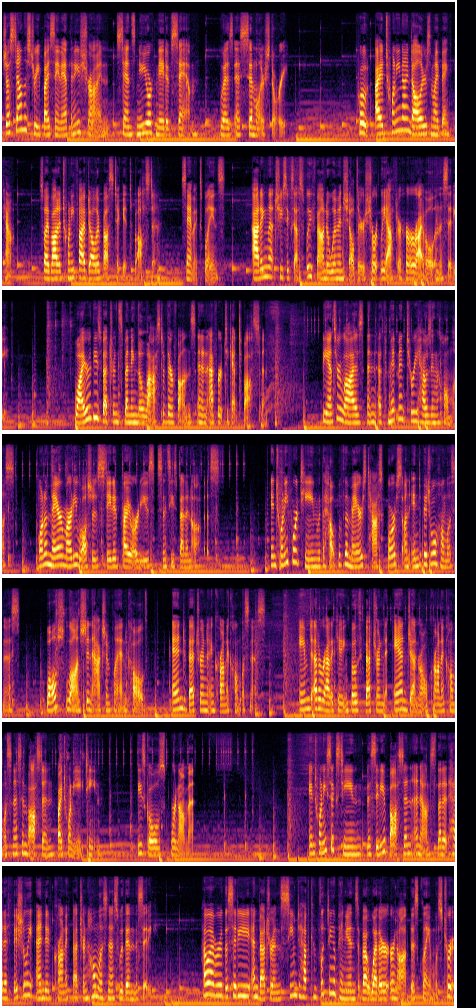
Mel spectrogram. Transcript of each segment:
Just down the street by St. Anthony's Shrine stands New York native Sam, who has a similar story. Quote, I had $29 in my bank account, so I bought a $25 bus ticket to Boston, Sam explains, adding that she successfully found a women's shelter shortly after her arrival in the city. Why are these veterans spending the last of their funds in an effort to get to Boston? The answer lies in a commitment to rehousing the homeless, one of Mayor Marty Walsh's stated priorities since he's been in office. In 2014, with the help of the mayor's task force on individual homelessness, Walsh launched an action plan called End Veteran and Chronic Homelessness, aimed at eradicating both veteran and general chronic homelessness in Boston by 2018. These goals were not met. In 2016, the city of Boston announced that it had officially ended chronic veteran homelessness within the city. However, the city and veterans seem to have conflicting opinions about whether or not this claim was true.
